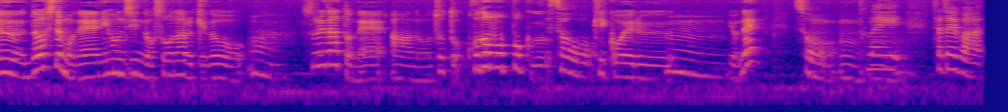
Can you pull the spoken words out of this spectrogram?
うん。うん。どうしてもね日本人のそうなるけどうそれだとねあのちょっと子供っぽくん、そう、聞こえうるん、よね。そう、うんうんうん。play 例えば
